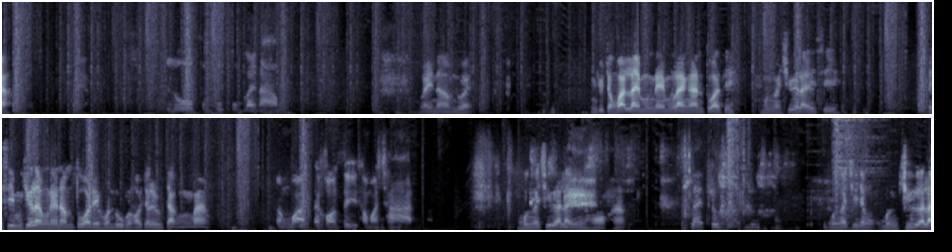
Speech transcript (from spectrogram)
อะ รู้ผมผมผมไร้นาม ไร้นามด้วย มึงอยู่จังหวัดอะไร มึงไหน มึงรายงานตัวสิ มึงอะชื่ออะไรไอซี ไอซีมึงชื่ออะไร มึงแนะนำตัวให้คนดูเผื่อเขาจะได้รู้จักมึงบ้าง จังหวัดนครศรีธรรมชาติ มึงอะชื่ออะไรไอ้หอกหัก หลายตัวมึงอะชื่อยัง มึงชื่ออะไร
